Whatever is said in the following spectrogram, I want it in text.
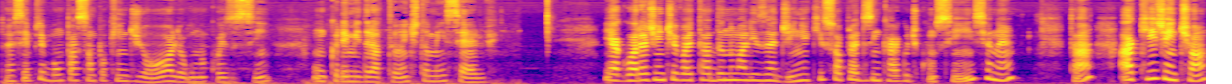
Então, é sempre bom passar um pouquinho de óleo, alguma coisa assim. Um creme hidratante também serve. E agora, a gente vai tá dando uma alisadinha aqui, só pra desencargo de consciência, né? tá? Aqui, gente, ó,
